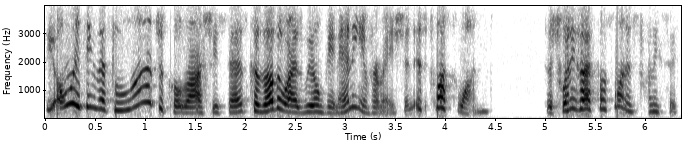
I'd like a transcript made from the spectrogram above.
The only thing that's logical, Rashi says, because otherwise we don't gain any information, is plus one. So 25 plus one is 26.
